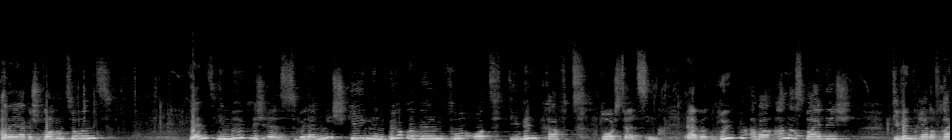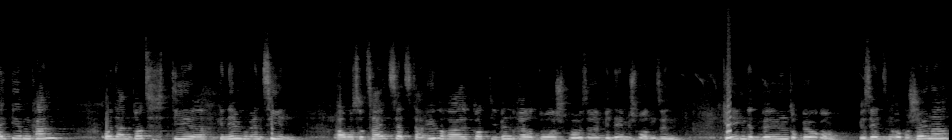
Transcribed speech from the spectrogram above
hat er ja gesprochen zu uns, wenn es ihm möglich ist, will er nicht gegen den Bürgerwillen vor Ort die Windkraft durchsetzen. Er wird prüfen, ob er andersweitig die Windräder freigeben kann und dann dort die Genehmigung entziehen. Aber zurzeit setzt er überall dort die Windräder durch, wo sie genehmigt worden sind. Gegen den Willen der Bürger. Wir sehen es in Oberschöna,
